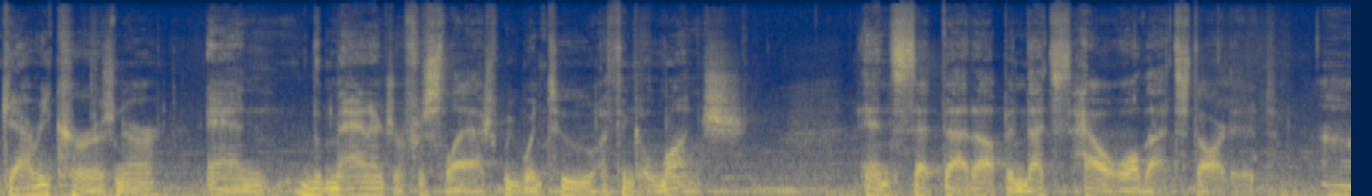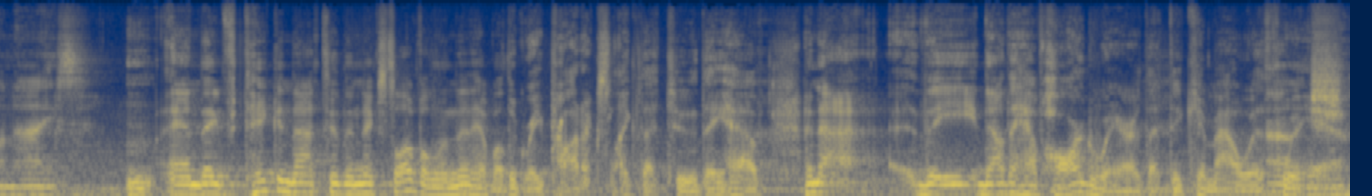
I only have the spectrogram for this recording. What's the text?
Gary Kersner, and the manager for Slash. We went to I think a lunch and set that up, and that's how all that started. Oh, nice. And they've taken that to the next level, and then they have other great products like that too. They have, and uh, they now they have hardware that they came out with, Oh, which yeah.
